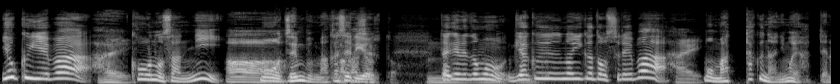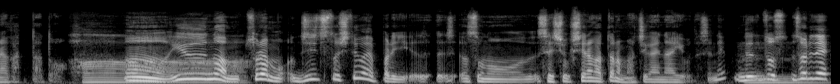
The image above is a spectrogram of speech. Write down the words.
よく言えば、はい、河野さんにもう全部任せるよ。だけれども、逆の言い方をすれば、はい、もう全く何もやってなかったと、うん、いうのは、それはもう事実としてはやっぱり、その、接触してなかったのは間違いないようですね。でそれで、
